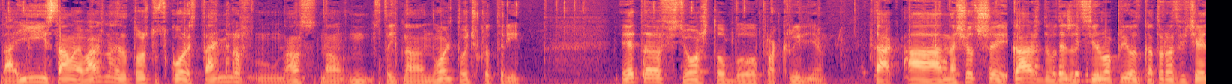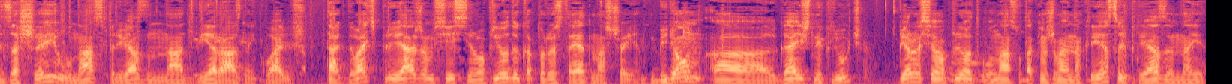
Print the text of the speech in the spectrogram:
Да, и самое важное, это то, что скорость таймеров у нас на- стоит на 0.3. Это все, что было про крылья. Так, а насчет шеи. Каждый вот этот сервопривод, который отвечает за шею, у нас привязан на две разные клавиши. Так, давайте привяжем все сервоприводы, которые стоят на шее. Берем а, гаечный ключ. Первый сервопривод у нас вот так нажимаем на кресло и привязываем на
